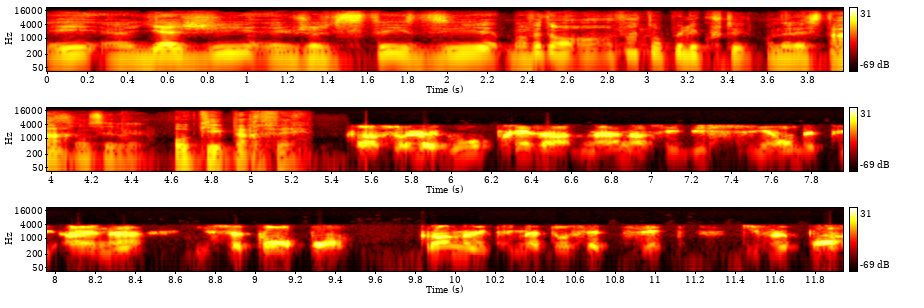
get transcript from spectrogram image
et euh, il agit, et je le cite, il dit, en fait, on, en fait, on peut l'écouter. On a la citation, c'est vrai. OK, parfait. François Legault, présentement, dans ses décisions, depuis un an, il se comporte comme un climato-sceptique qui veut pas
